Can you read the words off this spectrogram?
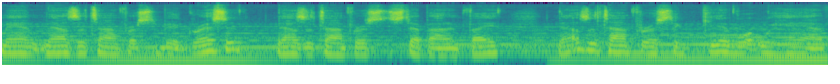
man, now's the time for us to be aggressive. Now's the time for us to step out in faith. Now's the time for us to give what we have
